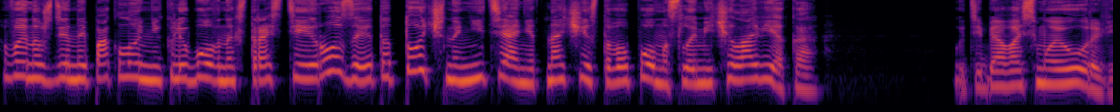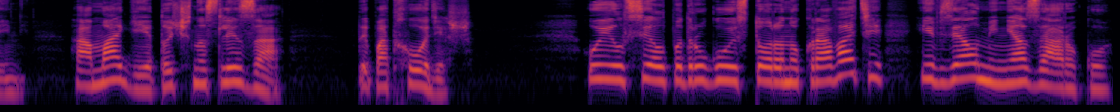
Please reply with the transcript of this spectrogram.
вынужденный поклонник любовных страстей Розы, это точно не тянет на чистого помыслами человека. У тебя восьмой уровень, а магия точно слеза. Ты подходишь. Уилл сел по другую сторону кровати и взял меня за руку.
